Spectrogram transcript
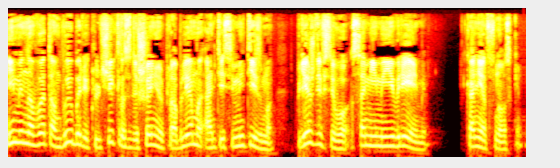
Именно в этом выборе ключи к разрешению проблемы антисемитизма, прежде всего самими евреями. Конец сноски.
